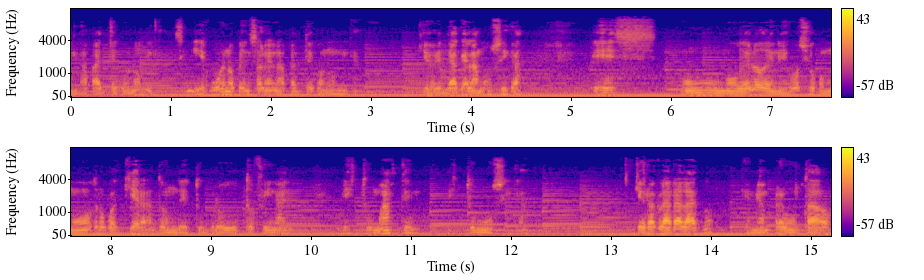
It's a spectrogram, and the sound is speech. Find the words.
en la parte económica. Sí, es bueno pensar en la parte económica, que es verdad que la música es un modelo de negocio como otro cualquiera, donde tu producto final es tu máster, música. Quiero aclarar algo que me han preguntado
